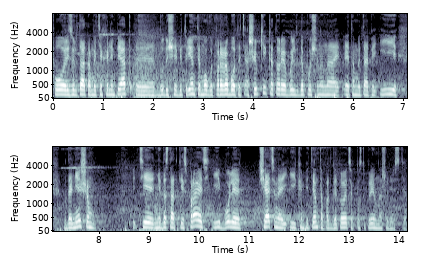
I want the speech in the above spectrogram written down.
по результатам этих олимпиад э, будущие абитуриенты могут проработать ошибки, которые были допущены на этом этапе, и в дальнейшем те недостатки исправить и более тщательно и компетентно подготовиться к поступлению в наш университет.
